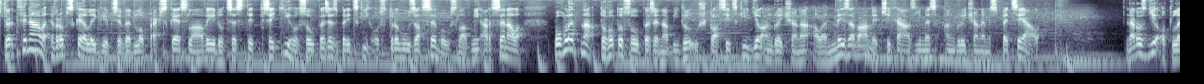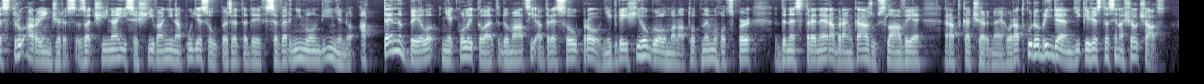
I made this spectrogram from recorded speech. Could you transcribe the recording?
Čtvrtfinále Evropské ligy přivedlo pražské slávy do cesty třetího soupeře z britských ostrovů za sebou, slavný Arsenal. Pohled na tohoto soupeře nabídl už klasický díl Angličana, ale my za vámi přicházíme s Angličanem speciál. Na rozdíl od Leicesteru a Rangers začínají sešívaní na půdě soupeře, tedy v severním Londýně. No a ten byl několik let domácí adresou pro někdejšího golmana Tottenhamu Hotspur, dnes trenéra brankářů Slávie Radka Černého. Radku, dobrý den, díky, že jste si našel čas.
